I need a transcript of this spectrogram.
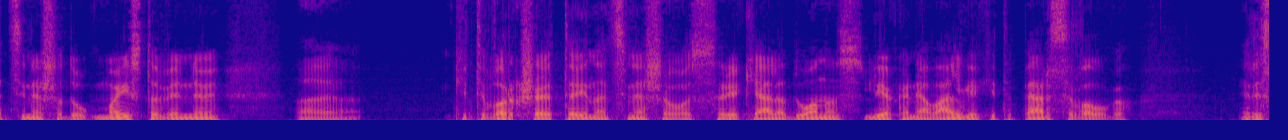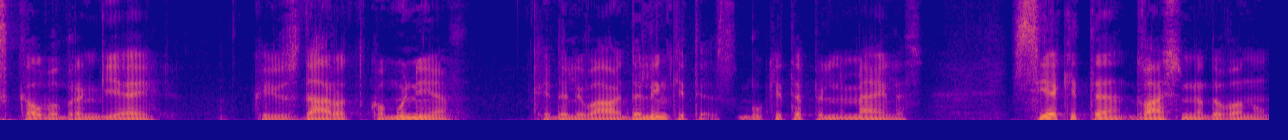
atsineša daug maisto, vieni, uh, kiti vargšai ateina, atsineša vos riekelę duonos, lieka nevalgę, kiti persivalgo. Ir jis kalba brangieji, kai jūs darot komuniją, kai dalyvaujate, dalinkitės, būkite pilni meilės, siekite dvasinių dovanų,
